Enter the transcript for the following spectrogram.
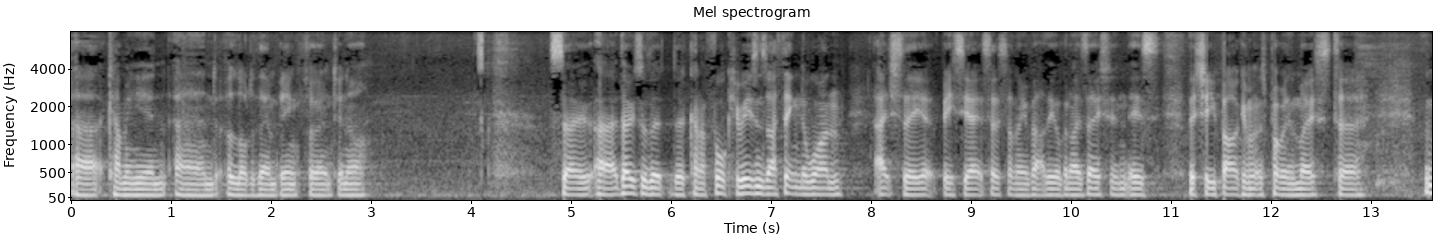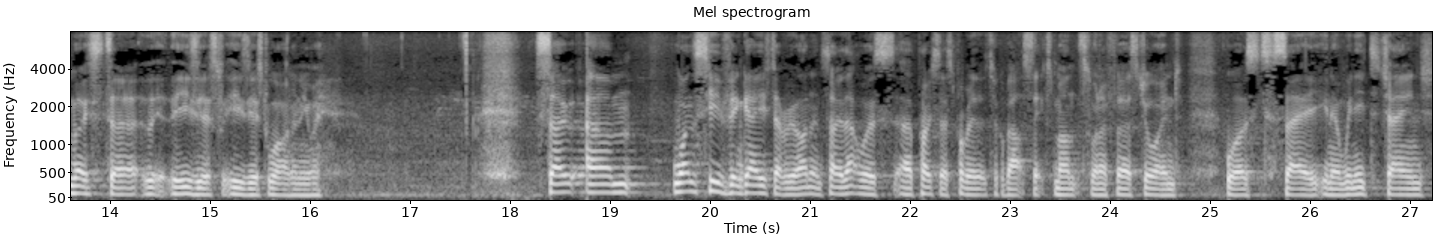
uh, coming in, and a lot of them being fluent in R. So uh, those are the, the, kind of four key reasons. I think the one actually at BCA it says something about the organisation is the sheep argument was probably the most uh, the most uh, the, the, easiest easiest one anyway. So. Um, once you've engaged everyone, and so that was a process probably that took about six months when I first joined, was to say, you know, we need to change.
